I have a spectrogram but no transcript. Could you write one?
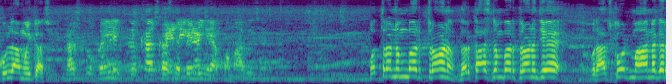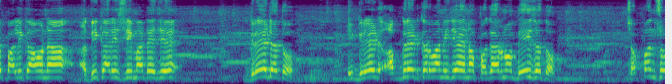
ખુલ્લા મૂક્યા છે. પત્ર નંબર ત્રણ, દરખાસ્ત નંબર ત્રણ જે રાજકોટ મહાનગરપાલિકાઓના અધિકારીશ્રી માટે જે ગ્રેડ હતો, એ ગ્રેડ અપગ્રેડ કરવાની જે એનો પગારનો બેઝ હતો, છપ્પનસો,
